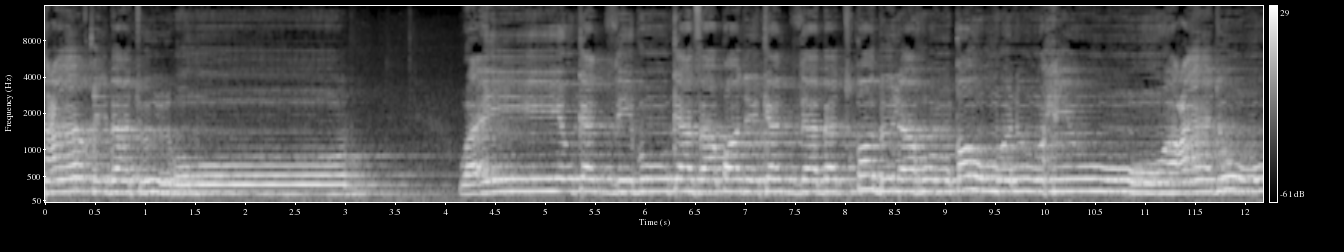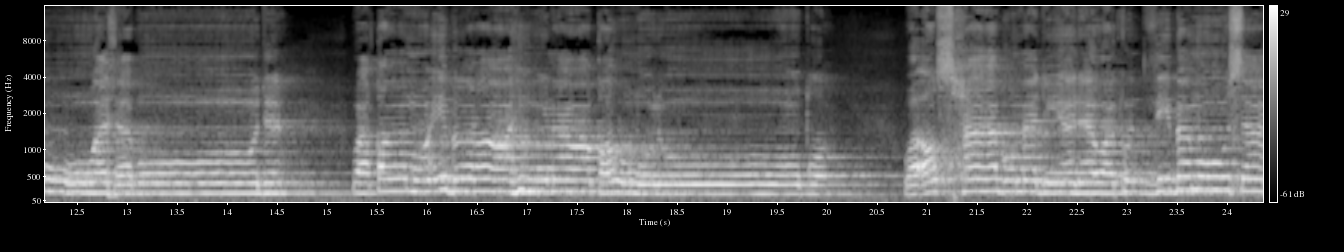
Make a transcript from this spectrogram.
عاقبة الأمور. وإن يكذبوك فقد كذبت قبلهم قوم نوح وعاد وثمود وقوم إبراهيم وقوم لوط وأصحاب مدين وكذب موسى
